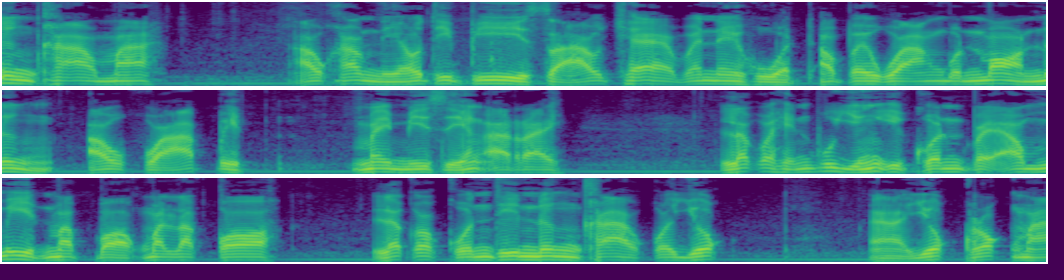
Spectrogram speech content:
นึ่งข้าวมา เอาข้าวเหนียวที่พี่สาวแช่ไว้ในหวด เอาไปวางบนหม้อนึ่ง เอาฝาปิด ไม่มีเสียงอะไร แล้วก็เห็นผู้หญิงอีกคนไปเอามีดมาปอกมะละกอ แล้วก็คนที่นึ่งข้าวก็ยก อ่ายกครกมา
